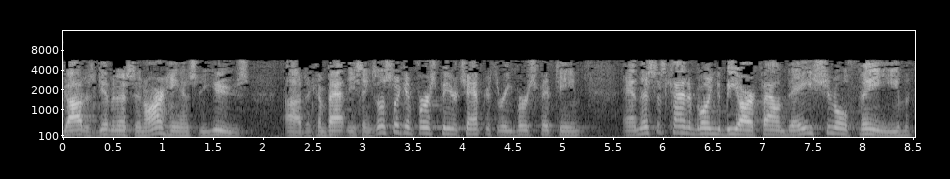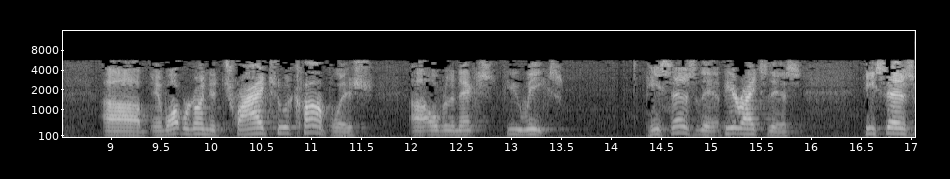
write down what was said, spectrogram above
God has given us in our hands to use uh, to combat these things. Let's look at 1 Peter chapter 3, verse 15. And this is kind of going to be our foundational theme uh, and what we're going to try to accomplish uh, over the next few weeks. He says this, he writes this, he says,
